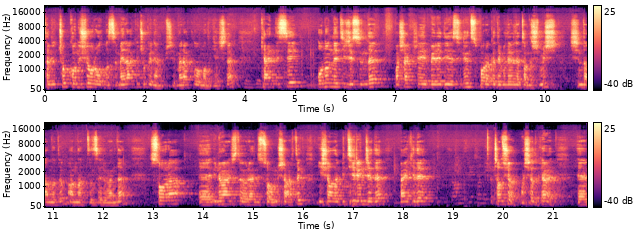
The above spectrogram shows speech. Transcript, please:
tabii çok konuşuyor olması, merakı çok önemli bir şey. Meraklı olmalı gençler. Kendisi onun neticesinde Başakşehir Belediyesi'nin spor akademileriyle tanışmış. Şimdi anladım anlattığın serüvenden. Sonra e, üniversite öğrencisi olmuş artık. İnşallah bitirince de belki de çalışıyor. Başladık evet. E,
